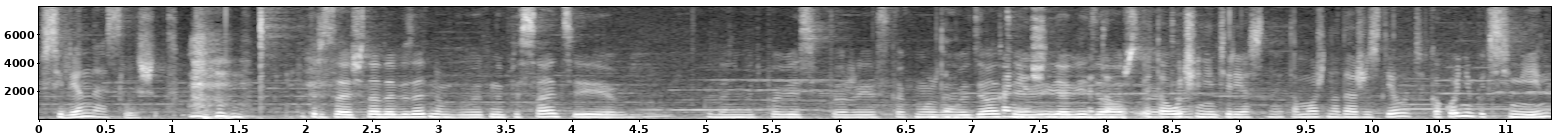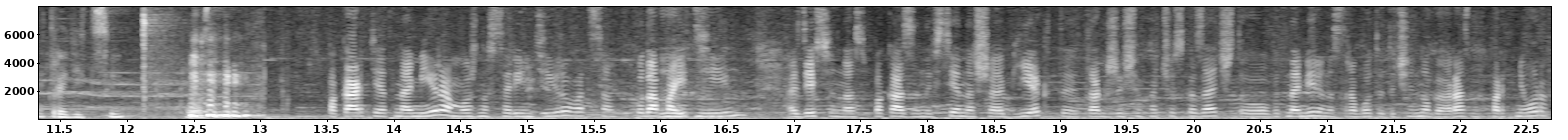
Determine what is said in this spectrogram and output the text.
Вселенная слышит. Потрясающе, надо обязательно будет написать и куда-нибудь повесить тоже, если так можно да, будет делать. Конечно. Я, я видела, это, что это, это очень интересно. Это можно даже сделать какой-нибудь семейной традицией. По карте Этномира можно сориентироваться, куда пойти. А здесь у нас показаны все наши объекты. Также еще хочу сказать, что в Этномире у нас работает очень много разных партнеров,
